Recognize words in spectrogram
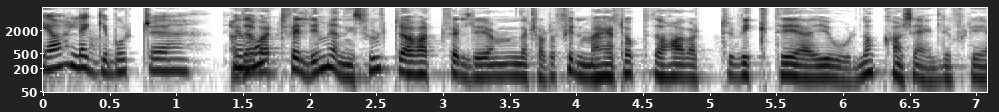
ja, legge bort humor? Eh, ja, det har vært veldig meningsfullt. Det har vært veldig, det er klart å fylle meg helt opp. Det har vært viktig. Jeg gjorde nok kanskje egentlig fordi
